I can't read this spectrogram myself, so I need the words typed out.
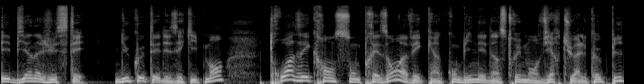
et bien ajusté. Du côté des équipements, trois écrans sont présents avec un combiné d'instruments virtual cockpit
